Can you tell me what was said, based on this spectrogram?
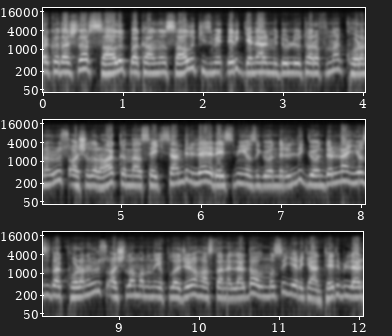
arkadaşlar. Sağlık Bakanlığı Sağlık Hizmetleri Genel Müdürlüğü tarafından koronavirüs aşıları hakkında 81 ile resmi yazı gönderildi. Gönderilen yazıda koronavirüs aşılamanın yapılacağı hastanelerde alınması gereken tedbirler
